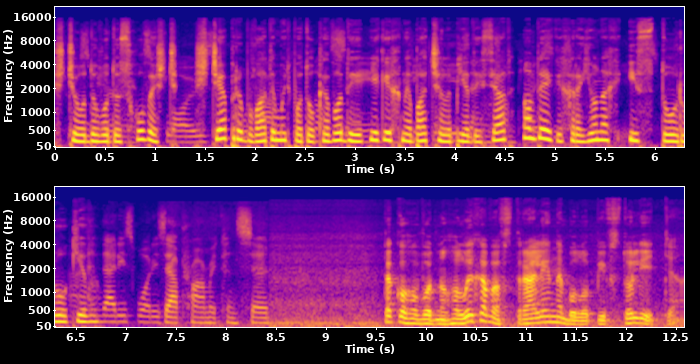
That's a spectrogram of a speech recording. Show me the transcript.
Що до водосховищ ще прибуватимуть потоки води, яких не бачили 50, а в деяких районах і 100 років. Такого водного лиха в Австралії не було півстоліття.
